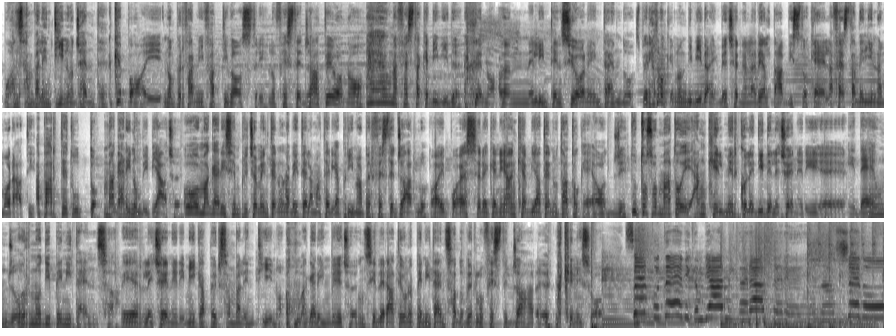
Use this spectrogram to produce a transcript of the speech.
Buon San Valentino, gente! Che poi, non per farmi i fatti vostri, lo festeggiate o no? È una festa che divide. no, eh, nell'intenzione intendo. Speriamo che non divida invece nella realtà, visto che è la festa degli innamorati. A parte tutto, magari non vi piace. O magari semplicemente non avete la materia prima per festeggiarlo. Poi può essere che neanche abbiate notato che è oggi. Tutto sommato è anche il mercoledì delle ceneri e... ed è un giorno di penitenza. Per le ceneri, mica per San Valentino. O magari invece considerate una penitenza doverlo farlo festeggiare? Ma che ne so? Se potevi cambiarmi carattere, nascevo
